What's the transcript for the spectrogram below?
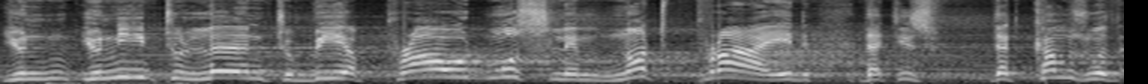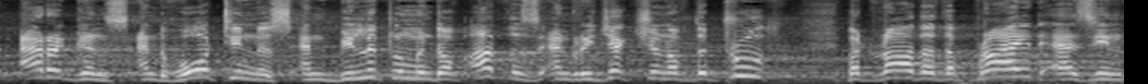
You, you need to learn to be a proud Muslim, not pride that is that comes with arrogance and haughtiness and belittlement of others and rejection of the truth, but rather the pride as in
